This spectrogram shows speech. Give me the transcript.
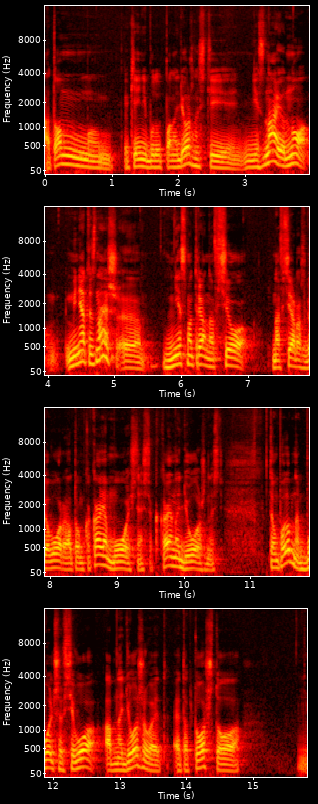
О том, какие они будут по надежности, не знаю. Но меня, ты знаешь, э, несмотря на все, на все разговоры о том, какая мощность, какая надежность и тому подобное, больше всего обнадеживает это то, что э,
